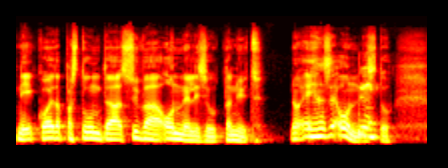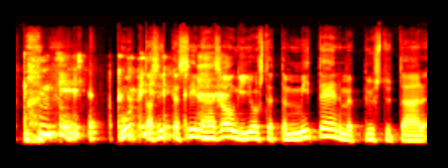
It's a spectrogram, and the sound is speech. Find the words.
niin koetapas tuntea syvää onnellisuutta nyt. No eihän se onnistu. niin. Mutta niin. sitten siinähän se onkin just, että miten me pystytään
